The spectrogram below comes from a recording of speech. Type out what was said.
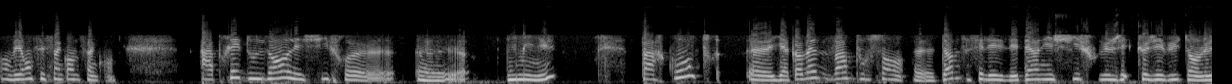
environ c'est 50-50. Après 12 ans, les chiffres diminuent. Par contre, euh, il y a quand même 20% euh, d'hommes. c'est les, derniers chiffres que j'ai vus dans le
